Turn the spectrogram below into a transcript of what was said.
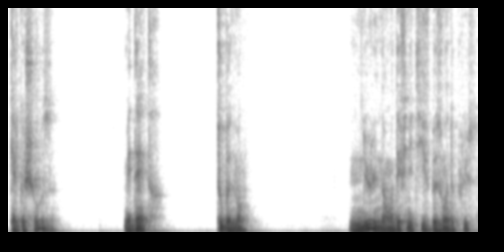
quelque chose, mais d'être, tout bonnement. Nul n'a en définitive besoin de plus.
